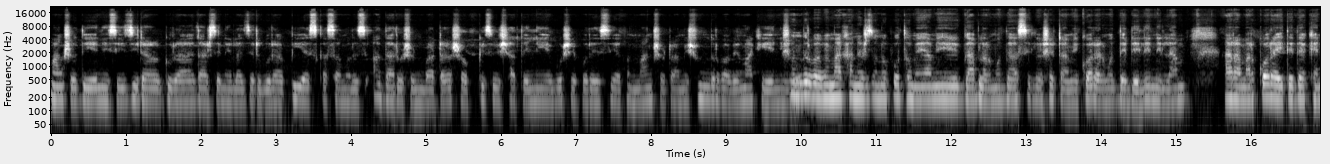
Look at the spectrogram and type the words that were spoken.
মাংস দিয়ে নিছি জিরার গুঁড়া, দারচিনি, এলাচের গুঁড়া, পেঁয়াজ, কাঁচামরিচ, আদা, রসুন বাটা সব কিছুর সাথে নিয়ে বসে পড়েছি। এখন মাংসটা আমি সুন্দরভাবে মাখিয়ে নিই সুন্দরভাবে মাখানোর জন্য প্রথমে আমি গাবলার মধ্যে আসছিল সেটা আমি কড়ার মধ্যে ঢেলে নিলাম। আর আমার কড়াইতে দেখেন,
